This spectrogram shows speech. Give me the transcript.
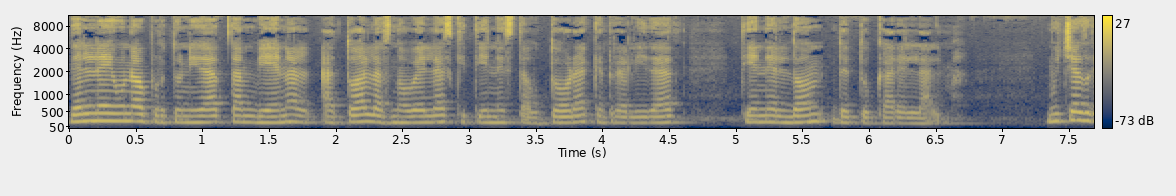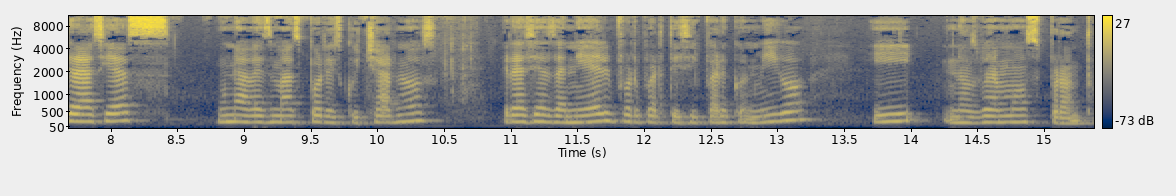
Denle una oportunidad también a, a todas las novelas que tiene esta autora, que en realidad tiene el don de tocar el alma. Muchas gracias una vez más por escucharnos. Gracias Daniel por participar conmigo y nos vemos pronto.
